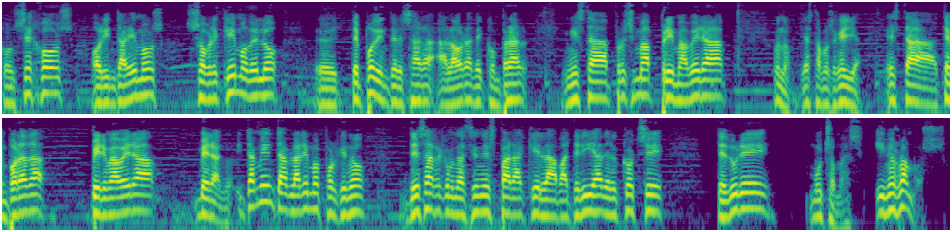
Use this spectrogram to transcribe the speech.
consejos, orientaremos sobre qué modelo eh, te puede interesar a la hora de comprar en esta próxima primavera. Bueno, ya estamos en ella. Esta temporada primavera-verano. Y también te hablaremos, ¿por qué no?, de esas recomendaciones para que la batería del coche te dure mucho más. Y nos vamos.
